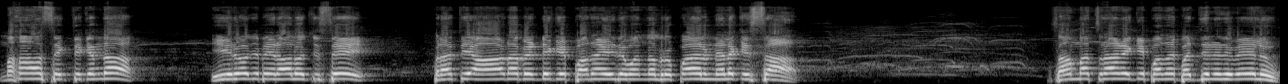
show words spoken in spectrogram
మహాశక్తి కింద ఈరోజు మీరు ఆలోచిస్తే ప్రతి ఆడబిడ్డకి పదహైదు వందల రూపాయలు నెలకిస్తా. సంవత్సరానికి పద పద్దెనిమిది వేలు.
